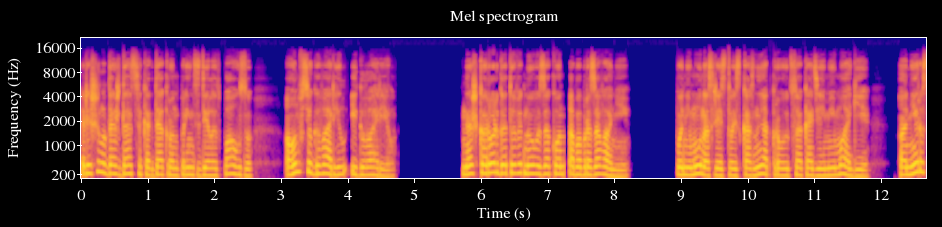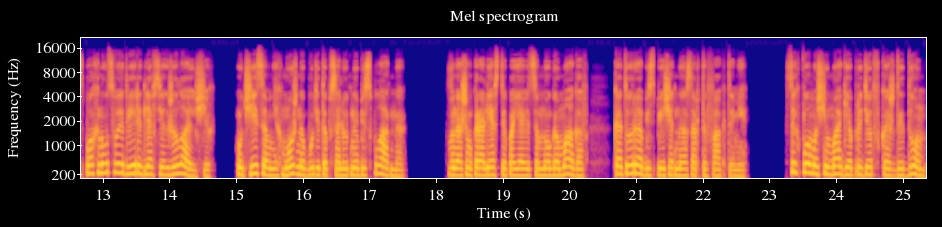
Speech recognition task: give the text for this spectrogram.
Решила дождаться, когда кронпринц сделает паузу, а он все говорил и говорил. Наш король готовит новый закон об образовании. По нему на средства из казны откроются Академии магии. Они распахнут свои двери для всех желающих. Учиться в них можно будет абсолютно бесплатно. В нашем королевстве появится много магов, которые обеспечат нас артефактами. С их помощью магия придет в каждый дом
